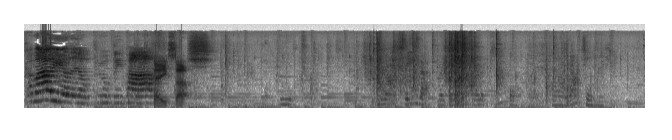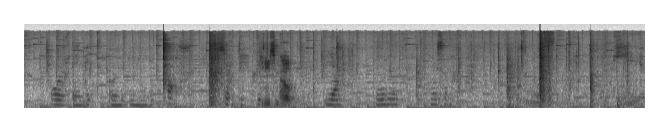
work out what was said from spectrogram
Come out, you little poopy pop. Hey, stop. Do not say that for the kind of people that are watching me. Or they might turn me off. So to You need some help? Yeah. Mm-hmm. Some. Here.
